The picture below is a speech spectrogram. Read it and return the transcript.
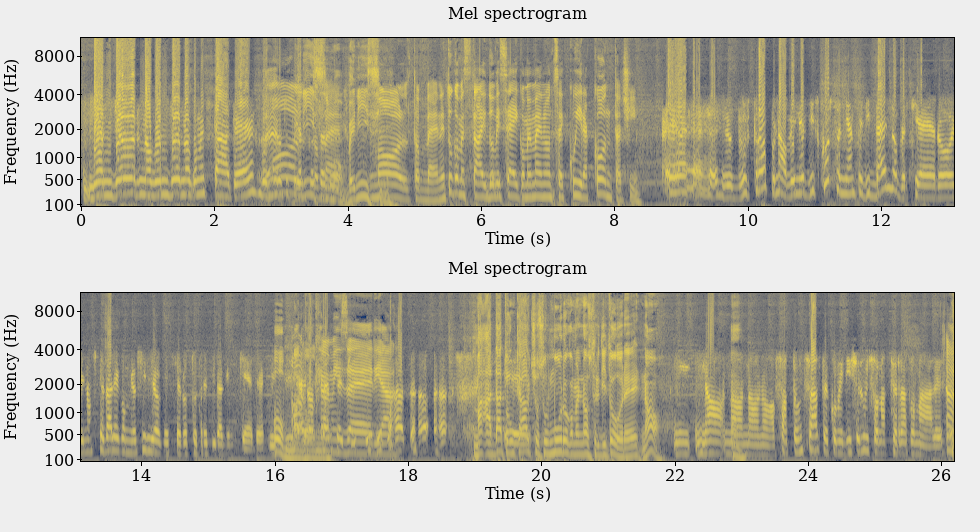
Buongiorno, buongiorno, come state? Buongiorno benissimo, ascoltatori. benissimo. Molto bene. Tu come stai? Dove sei? Come mai non sei qui? Raccontaci. Eh, purtroppo no, venerdì scorso niente di bello perché ero in ospedale con mio figlio che si è rotto tre dita di un piede. Oh, Madonna. miseria. Ma ha dato un Eh, calcio sul muro come il nostro editore? No. No, no, Ah. no, no, ho fatto un salto e come dice lui sono atterrato male. Ah,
